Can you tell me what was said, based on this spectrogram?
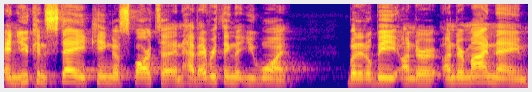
and you can stay king of Sparta and have everything that you want, but it'll be under, under my name,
